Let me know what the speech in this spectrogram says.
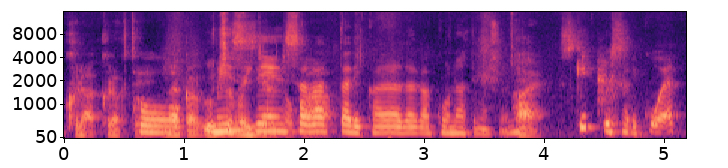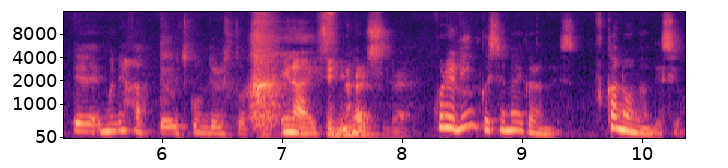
暗暗くてこなんかう、つむいてると線下がっか。たり体がこうなってますよね。はいスキップしたりこうやって胸張って落ち込んでる人っていないですね。ないですね。これリンクしてないからなんです。不可能なんですよ。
